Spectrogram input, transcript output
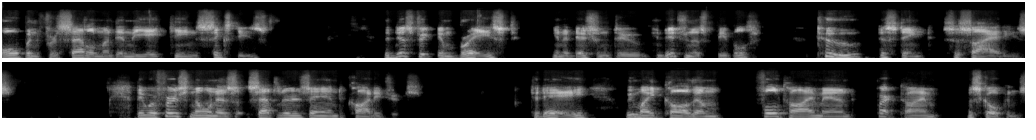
opened for settlement in the 1860s, the district embraced, in addition to Indigenous peoples, two distinct societies. They were first known as settlers and cottagers. Today, we might call them full time and part time Muskokans.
